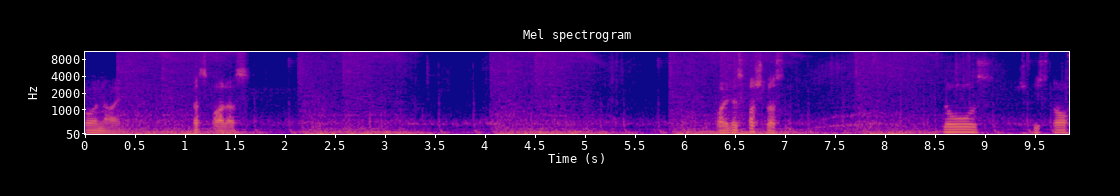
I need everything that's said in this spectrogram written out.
Oh nein, das war das. Gebäude ist verschlossen. Los, schieß doch.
